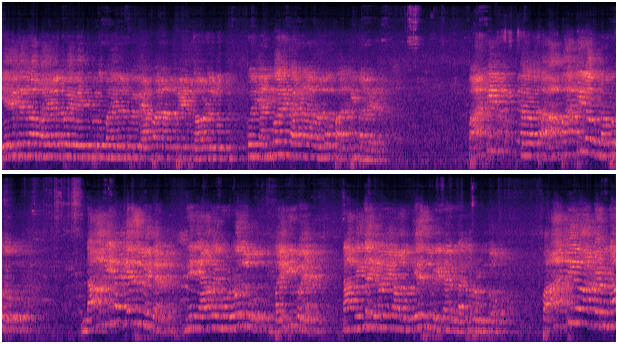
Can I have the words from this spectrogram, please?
ఏ విధంగా మహిళలపై వేదికలు మహిళలపై వ్యాపారాలపై దాడులు కొన్ని అనివార్య నా మీద కేసులు పెట్టారు. నేను యాభై మూడు రోజులు బయటికి పోయాను నా మీద ఇరవై నాలుగు కేసులు పెట్టారు గత ప్రభుత్వం. పార్టీలో అక్కడున్నా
